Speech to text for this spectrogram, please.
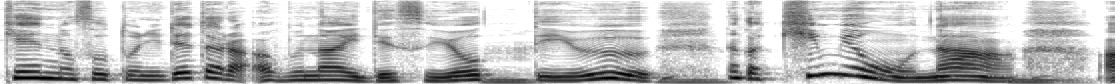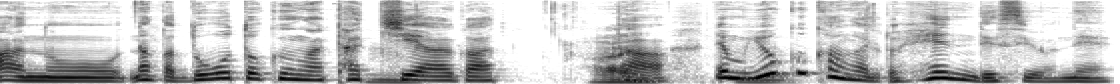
県の外に出たら危ないですよっていう、なんか奇妙な、あのなんか道徳が立ち上がった、はい。でもよく考えると変ですよね。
